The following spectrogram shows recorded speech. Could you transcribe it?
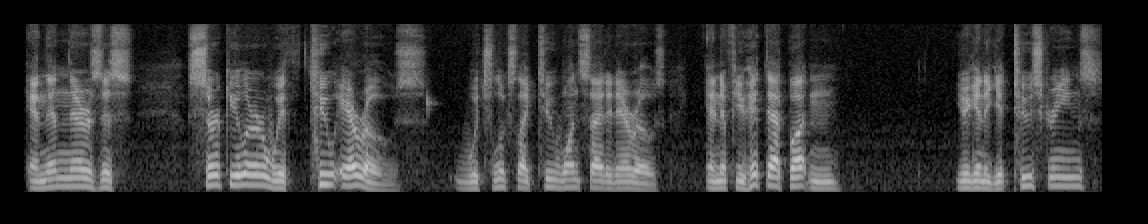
And then there's this circular with two arrows, which looks like two one-sided arrows. And if you hit that button, you're going to get two screens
